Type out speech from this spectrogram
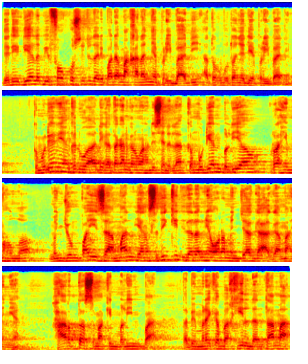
Jadi dia lebih fokus itu daripada makanannya pribadi atau kebutuhannya dia pribadi. Kemudian yang kedua dikatakan kalau hadisnya adalah kemudian beliau rahimahullah menjumpai zaman yang sedikit di dalamnya orang menjaga agamanya, harta semakin melimpah, tapi mereka bakhil dan tamak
